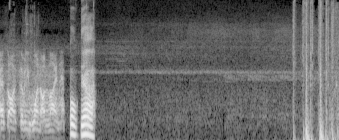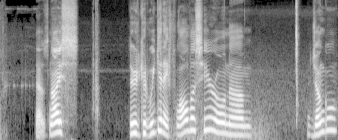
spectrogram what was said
SR-71 online. Oh, yeah. That was nice. Dude, could we get a flawless here on, um, jungle?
